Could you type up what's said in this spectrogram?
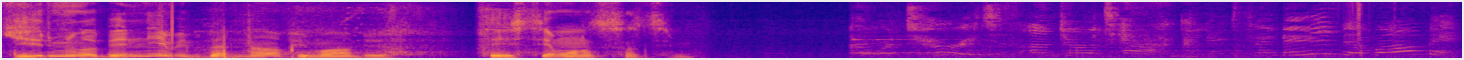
Girmiyorlar beni niye ben ne yapayım abi? Desteğim onu satayım. Gülümsemeye devam et.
